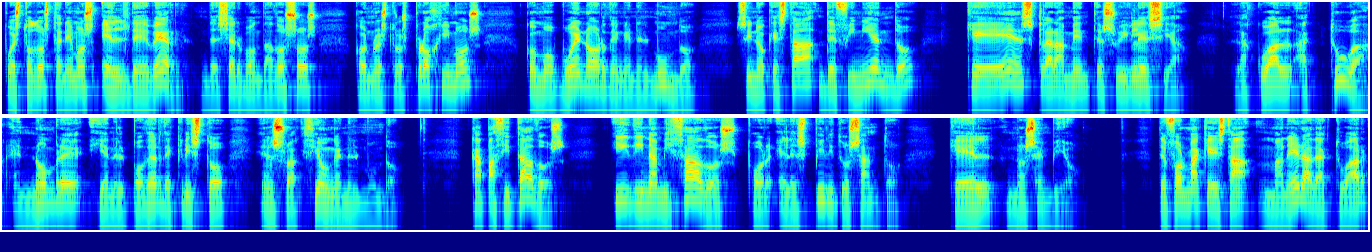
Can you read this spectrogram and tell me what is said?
pues todos tenemos el deber de ser bondadosos con nuestros prójimos como buen orden en el mundo, sino que está definiendo qué es claramente su iglesia, la cual actúa en nombre y en el poder de Cristo en su acción en el mundo. Capacitados y dinamizados por el Espíritu Santo que Él nos envió. De forma que esta manera de actuar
